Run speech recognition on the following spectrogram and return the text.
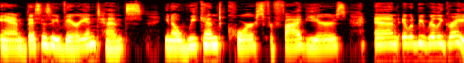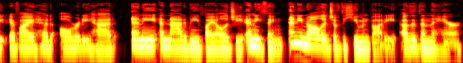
And this is a very intense you know, weekend course for five years. And it would be really great if I had already had any anatomy, biology, anything, any knowledge of the human body other than the hair.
